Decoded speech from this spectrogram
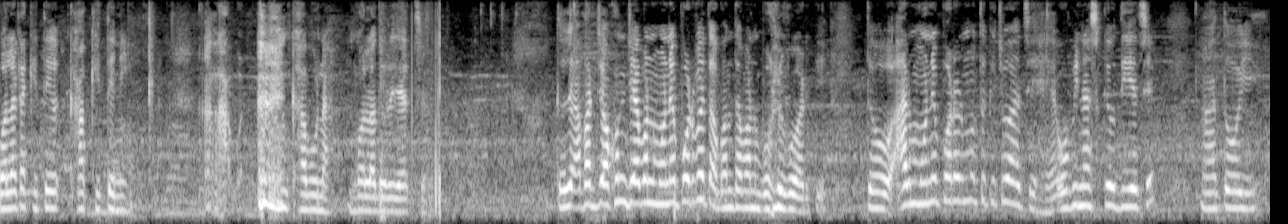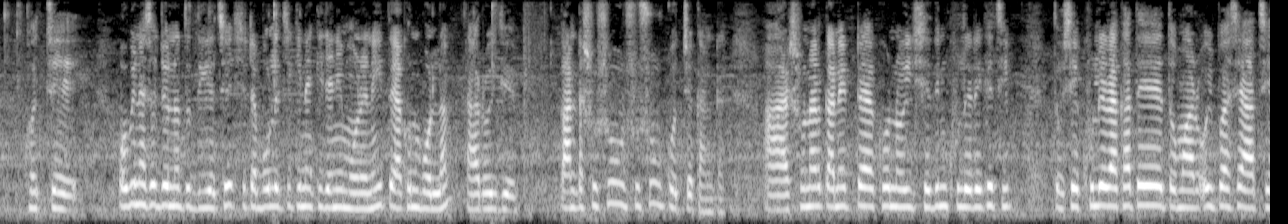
গলাটা খেতে, খা খেতে নেই। খাব খাব না, গলা ধরে যাচ্ছে। তো আবার যখন যেমন মনে পড়বে তখন তেমন বলব আর কি। তো আর মনে পড়ার মতো কিছু আছে? হ্যাঁ অবিনাশকেও দিয়েছে। তো ওই হচ্ছে অবিনাশের জন্য তো দিয়েছে। সেটা বলেছি কিনা কি জানি মনে নেই, তো এখন বললাম। আর ওই যে কানটা শুশুর শুশুর করছে কানটা। আর সোনার কানেরটা এখন ওই সেদিন খুলে রেখেছি। তো সে খুলে রাখাতে তোমার ওই পাশে আছে,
